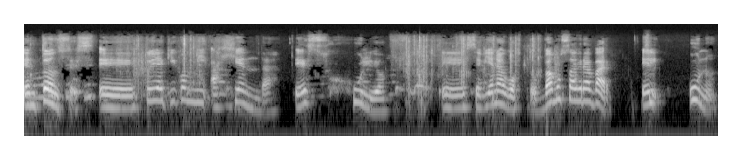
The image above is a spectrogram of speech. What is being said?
Entonces, eh, estoy aquí con mi agenda. Es julio. Eh, se viene agosto. Vamos a grabar el 1.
